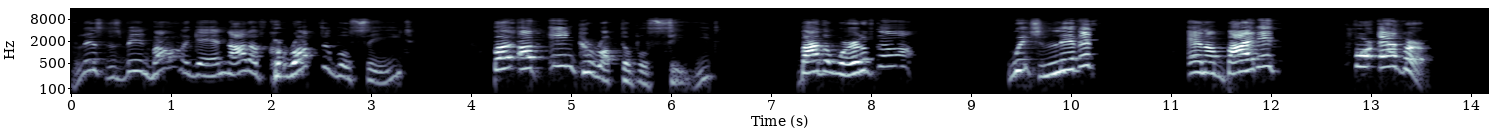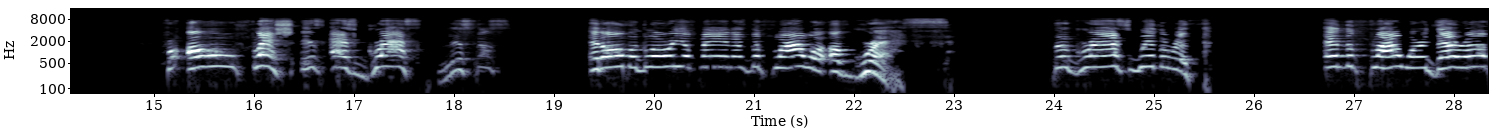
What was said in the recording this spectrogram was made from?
Listeners, being born again, not of corruptible seed, but of incorruptible seed by the word of God, which liveth and abideth forever. For all flesh is as grass, listeners, and all the glory of man as the flower of grass. The grass withereth, and the flower thereof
